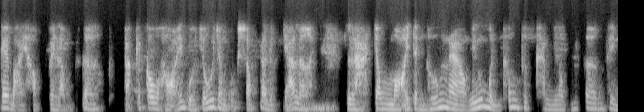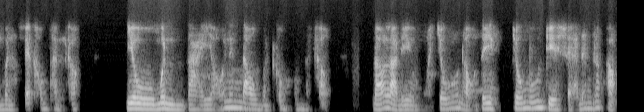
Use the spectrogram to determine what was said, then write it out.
cái bài học về lòng biết ơn và cái câu hỏi của chú trong cuộc sống đã được trả lời là trong mọi tình huống nào, nếu mình không thực hành lòng biết ơn thì mình sẽ không thành công. Dù mình tài giỏi đến đâu, mình cũng không thành công. Đó là điều mà chú, đầu tiên chú muốn chia sẻ đến lớp học.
